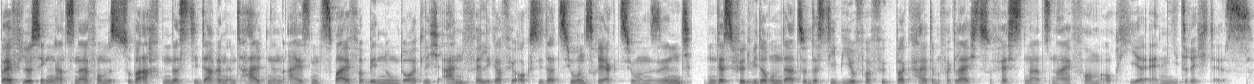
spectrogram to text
Bei flüssigen Arzneiformen ist zu beachten, dass die darin enthaltenen Eisen-2-Verbindungen deutlich anfälliger für Oxidationsreaktionen sind. Das führt wiederum dazu, dass die Bioverfügbarkeit im Vergleich zu festen Arzneiformen auch hier erniedrigt ist.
